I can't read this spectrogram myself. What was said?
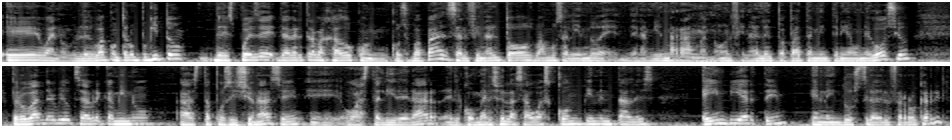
Eh, bueno, les voy a contar un poquito. Después de, haber trabajado con, su papá, al final todos vamos saliendo de, la misma rama, ¿no? Al final el papá también tenía un negocio, pero Vanderbilt se abre camino hasta posicionarse eh, o hasta liderar el comercio de las aguas continentales e invierte en la industria del ferrocarril.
